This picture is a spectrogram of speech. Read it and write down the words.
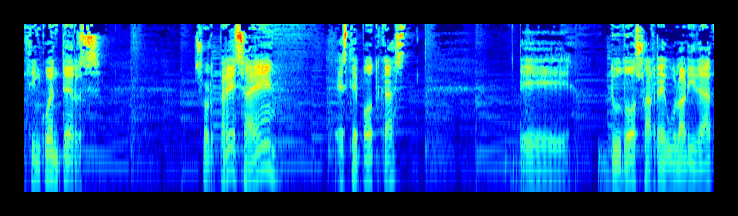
Cincuenters. Sorpresa, ¿eh? Este podcast de dudosa regularidad.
